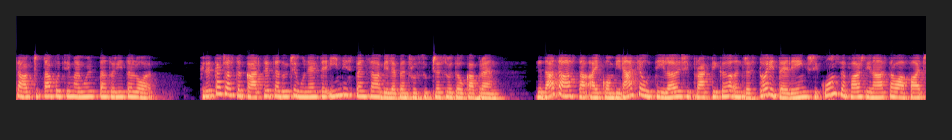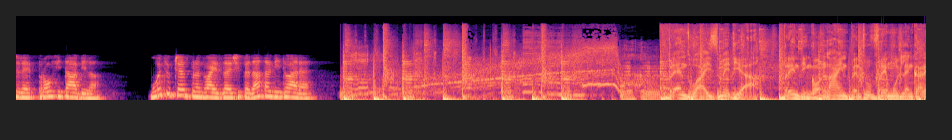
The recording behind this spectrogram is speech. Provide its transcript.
s-a acceptat puțin mai mult datorită lor. Cred că această carte îți aduce unelte indispensabile pentru succesul tău ca brand. De data asta ai combinația utilă și practică între storytelling și cum să faci din asta o afacere profitabilă. Mult succes, Brandwise, și pe data viitoare! Brandwise Media. Branding online pentru vremurile în care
